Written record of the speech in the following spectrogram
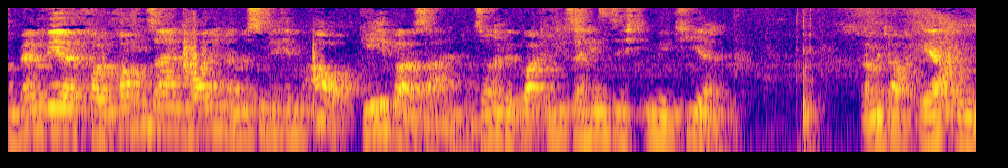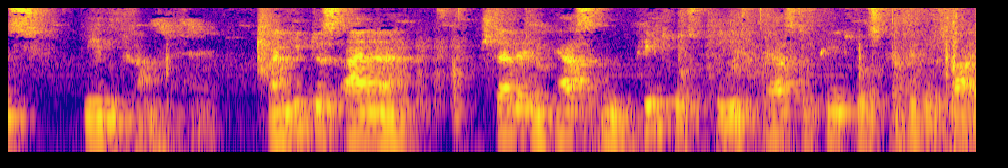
und wenn wir vollkommen sein wollen, dann müssen wir eben auch Geber sein. Dann sollen wir Gott in dieser Hinsicht imitieren, damit auch er uns geben kann. Dann gibt es eine Stelle im ersten Petrusbrief, 1. Petrus Kapitel 3.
